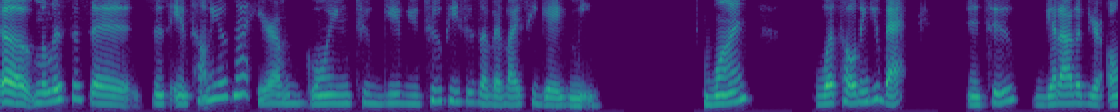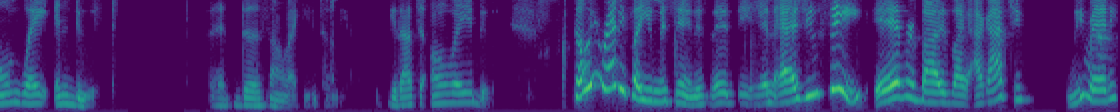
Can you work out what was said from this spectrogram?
uh, Melissa said, since Antonio's not here, I'm going to give you two pieces of advice he gave me. One, what's holding you back? And two, get out of your own way and do it. That does sound like Antonio. Get out your own way and do it. So we ready for you, Miss Janice. And as you see, everybody's like, I got you. We ready.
